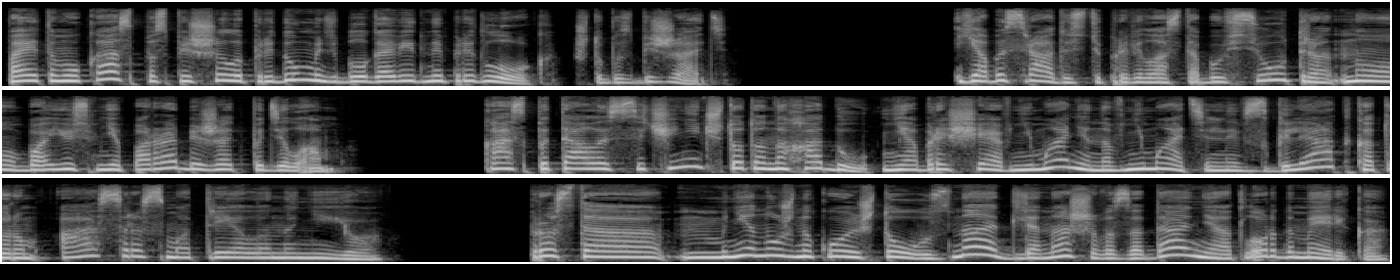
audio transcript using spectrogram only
Поэтому Кас поспешила придумать благовидный предлог, чтобы сбежать. «Я бы с радостью провела с тобой все утро, но, боюсь, мне пора бежать по делам». Кас пыталась сочинить что-то на ходу, не обращая внимания на внимательный взгляд, которым Асра смотрела на нее. Просто мне нужно кое-что узнать для нашего задания от лорда Мерика.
